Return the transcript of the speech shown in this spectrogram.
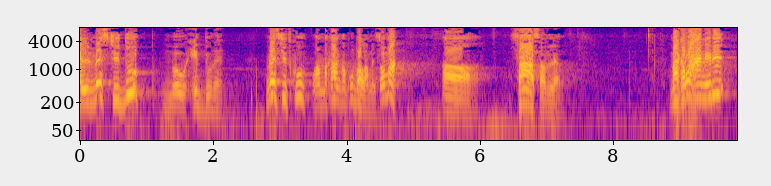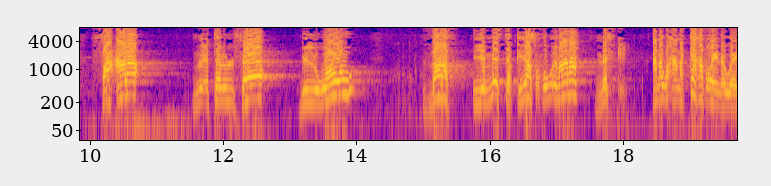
almasjidu mawciduna masjidku waa makaankan ku ballanay soo ma? Saasaad leeda marka waxaan nidhi facala muctalulfaa bilwow daraf iyo master qiyaas wuxuu ugu imaanaa mafcil annaga waxaana ka hadlaynaa waa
